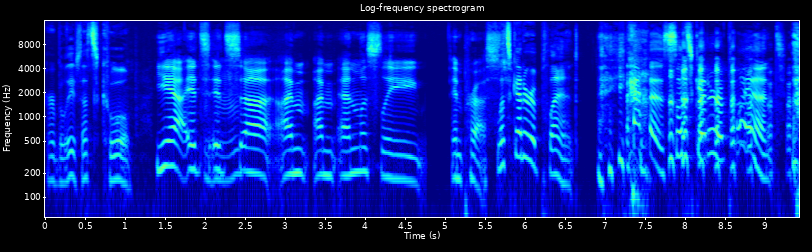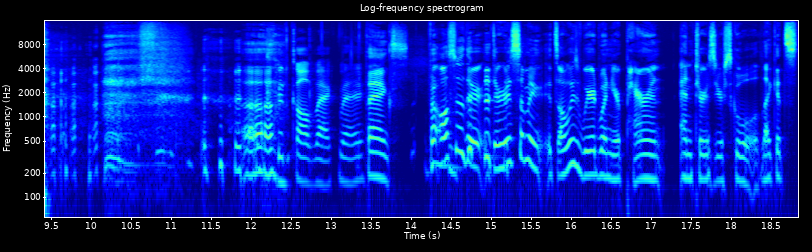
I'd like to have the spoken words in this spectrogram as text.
her beliefs. That's cool. Yeah, it's it's uh I'm I'm endlessly impressed. Let's get her a plant. yes, let's get her a plant. Uh, Good callback, Mae. Thanks. But also there there is something it's always weird when your parent enters your school. Like it's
